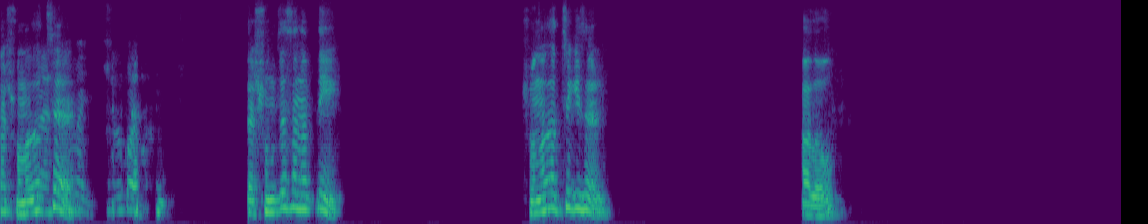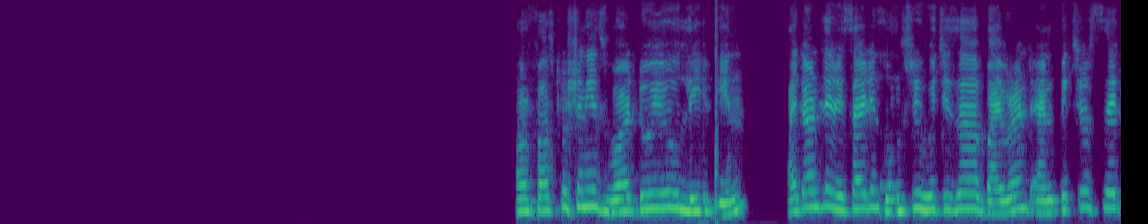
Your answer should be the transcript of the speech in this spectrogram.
sir শোনা হ্যাঁ যাচ্ছে? স্যার শুনতেছেন আপনি? শোনা যাচ্ছে কি sir? Hello Our first question is, where do you live in? I currently reside in Umsri, which is a vibrant and picturesque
